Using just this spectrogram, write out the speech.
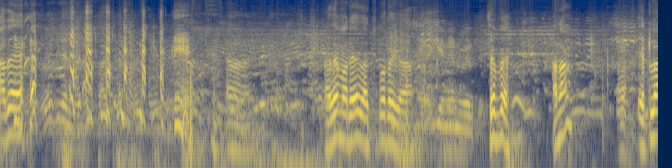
అదే. అదే మరి చచ్చిపోతాయి ఇక. చెప్పే. అన్న ఎట్లా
